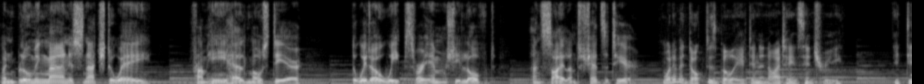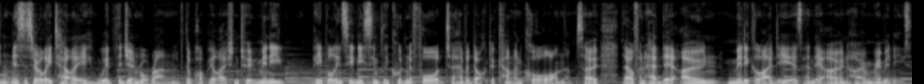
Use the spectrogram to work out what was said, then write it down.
When blooming man is snatched away from he held most dear, the widow weeps for him she loved, and silent sheds a tear. Whatever doctors believed in the 19th century, it didn't necessarily tally with the general run of the population too. Many people in Sydney simply couldn't afford to have a doctor come and call on them. So they often had their own medical ideas and their own home remedies.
